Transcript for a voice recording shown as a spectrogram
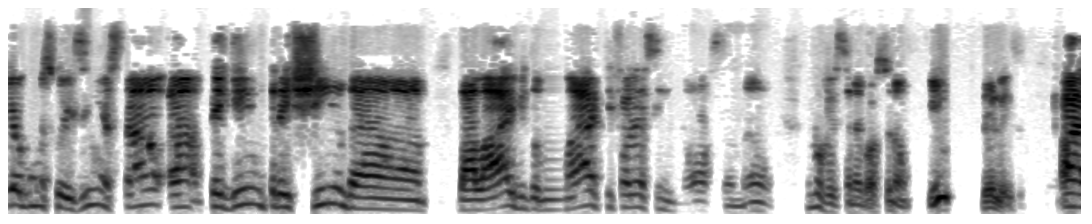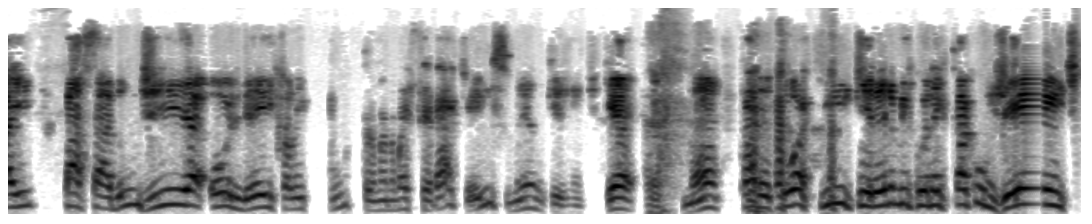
vi algumas coisinhas tal, peguei um trechinho da, da live do Mark e falei assim, nossa, não, não vou ver esse negócio não. E beleza. Aí, passado um dia, olhei e falei, puta, mano, mas será que é isso mesmo que a gente quer? É. Né? Cara, eu tô aqui querendo me conectar com gente,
